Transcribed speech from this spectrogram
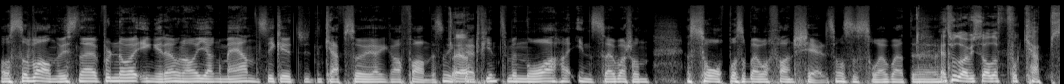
Og så vanligvis, når for når jeg var yngre, når jeg var young man, så gikk jeg ut uten caps, og jeg ga faen, liksom. Gikk det helt fint. Men nå innså jeg bare sånn Jeg så opp, og så bare Hva faen skjer, liksom? Og så så jeg bare at det, Jeg trodde var hvis du hadde fått caps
